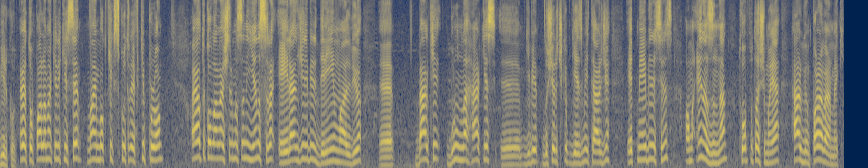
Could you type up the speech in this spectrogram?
bir konu. Evet toparlamak gerekirse Ninebot Kick Scooter F2 Pro hayatı kolaylaştırmasının yanı sıra eğlenceli bir deneyim vaat ediyor. E, belki bununla herkes e, gibi dışarı çıkıp gezmeyi tercih etmeyebilirsiniz ama en azından toplu taşımaya her gün para vermek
